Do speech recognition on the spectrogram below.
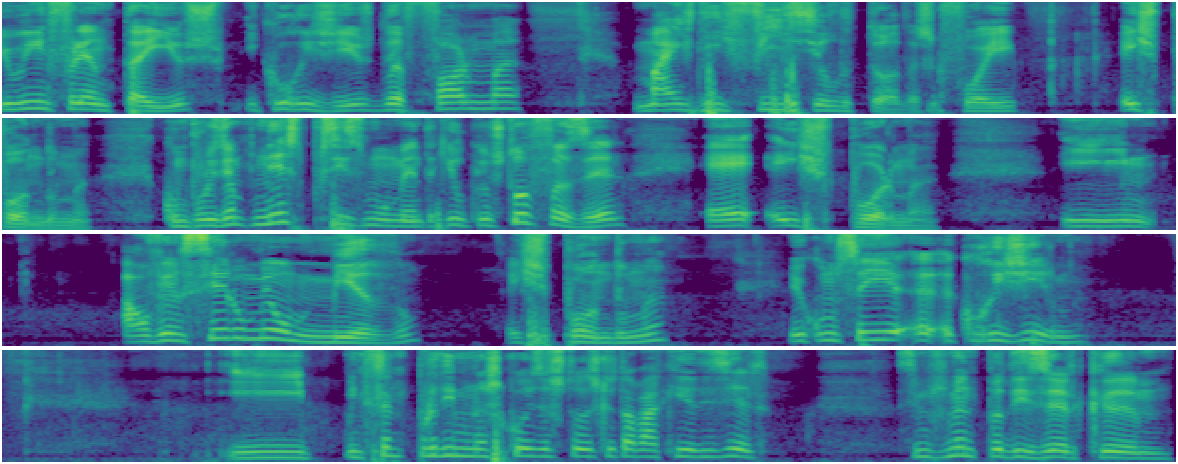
eu enfrentei-os e corrigi-os da forma mais difícil de todas, que foi expondo-me. Como, por exemplo, neste preciso momento, aquilo que eu estou a fazer é expor-me. E ao vencer o meu medo, expondo-me, eu comecei a, a corrigir-me. E, entretanto, perdi-me nas coisas todas que eu estava aqui a dizer. Simplesmente para dizer que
